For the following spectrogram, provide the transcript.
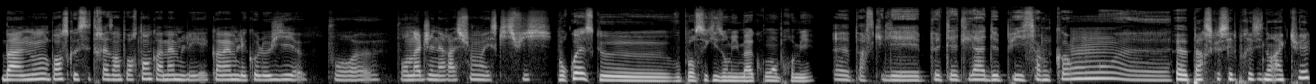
bah, nous, on pense que c'est très important quand même les- quand même l'écologie euh, pour, euh, pour notre génération et ce qui suit. Pourquoi est-ce que vous pensez qu'ils ont mis Macron en premier? Euh, parce qu'il est peut-être là depuis 5 ans. euh, Euh, parce que c'est le président actuel?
